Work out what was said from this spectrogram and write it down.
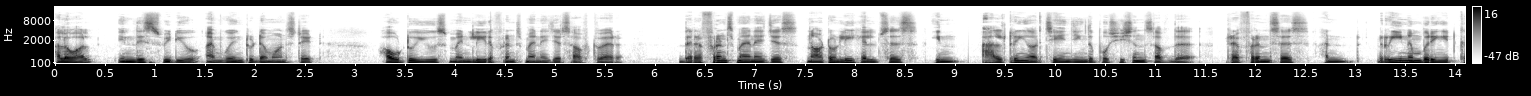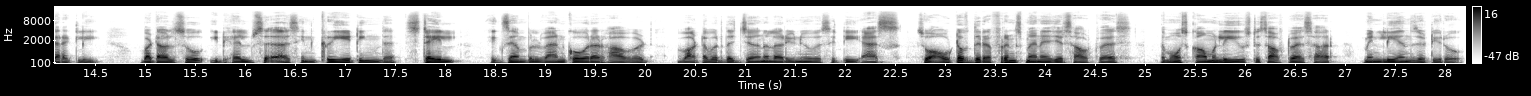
Hello all, in this video I'm going to demonstrate how to use Mendeley Reference Manager software. The reference managers not only helps us in altering or changing the positions of the references and renumbering it correctly, but also it helps us in creating the style, example Vancouver or Harvard, whatever the journal or university asks. So out of the reference manager softwares, the most commonly used softwares are Mendeley and Zotero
